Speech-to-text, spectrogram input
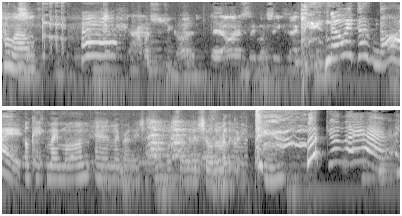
Hello. Hi. Ah. how much did you cut? It honestly looks exactly. No, it does not. Okay, my mom and my brother just got home, so I'm gonna show them really quick. Look at my hair.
